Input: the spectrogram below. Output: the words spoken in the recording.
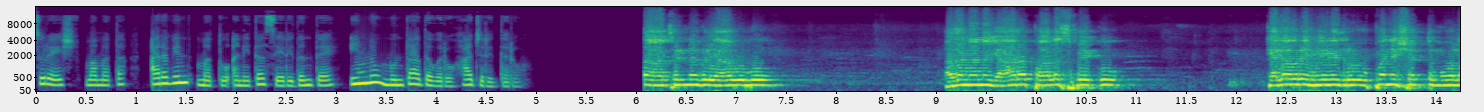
ಸುರೇಶ್, ಮಮತಾ, ಅರವಿಂದ್ ಮತ್ತು ಅನಿತಾ ಸೇರಿದಂತೆ ಇನ್ನೂ ಮುಂತಾದವರು ಹಾಜರಿದ್ದರು. ಆಚರಣೆಗಳು ಯಾವುವು? ಯಾರು ಪಾಲಿಸಬೇಕು? ಕೆಲವರು ಹೇಳಿದ್ರು ಉಪನಿಷತ್ತು ಮೂಲ.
